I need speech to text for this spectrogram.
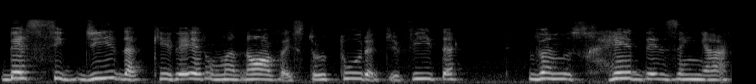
decidida a querer uma nova estrutura de vida, vamos redesenhar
